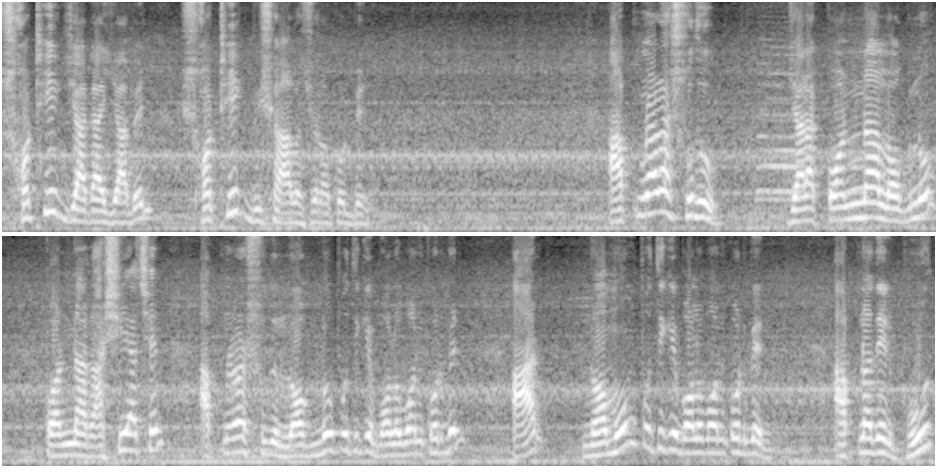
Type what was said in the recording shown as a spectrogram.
সঠিক জায়গায় যাবেন, সঠিক বিষয় আলোচনা করবেন। আপনারা শুধু যারা কন্যা লগ্ন, কন্যা রাশি আছেন, আপনারা শুধু লগ্নপতিকে বলবান করবেন আর নবমপতিকে বলবান করবেন। আপনাদের বুধ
